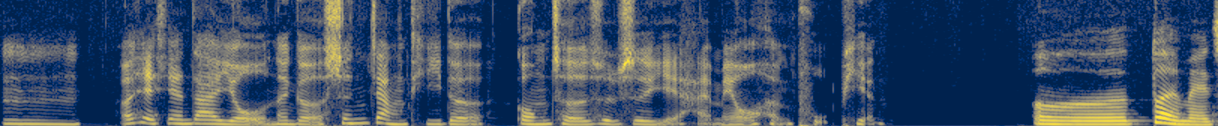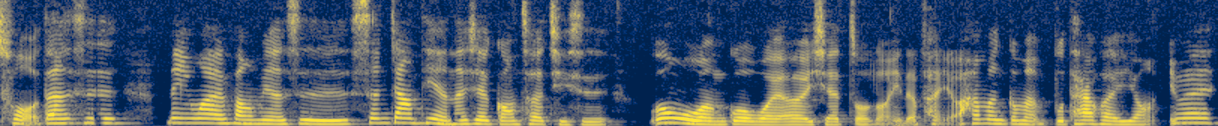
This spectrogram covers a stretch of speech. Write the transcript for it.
嗯，而且现在有那个升降梯的公车，是不是也还没有很普遍？呃，对，没错。但是另外一方面是升降梯的那些公车，其实问我问过，我也有一些坐轮椅的朋友，他们根本不太会用，因为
